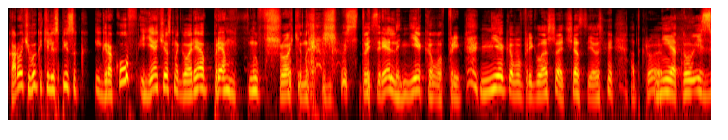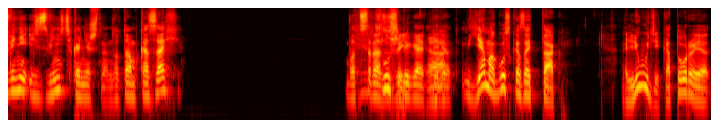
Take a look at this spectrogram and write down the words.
Короче, выкатили список игроков, и я, честно говоря, прям ну, в шоке нахожусь. То есть реально некого, при... некого приглашать. Сейчас я открою. Нет, ну извини, извините, конечно, но там казахи. Вот сразу Слушай, забегая вперед. А, я могу сказать так. Люди, которые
